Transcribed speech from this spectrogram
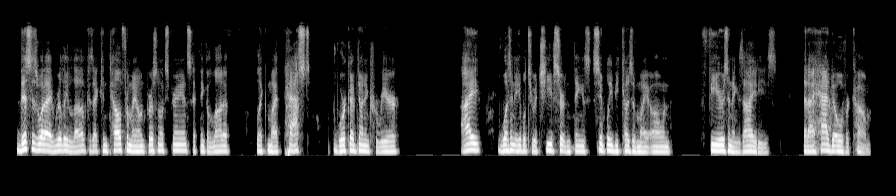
this is what I really love because I can tell from my own personal experience. I think a lot of like my past work I've done in career, I wasn't able to achieve certain things simply because of my own fears and anxieties that I had to overcome.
